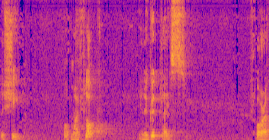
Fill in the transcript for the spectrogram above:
the sheep of my flock in a good place forever.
